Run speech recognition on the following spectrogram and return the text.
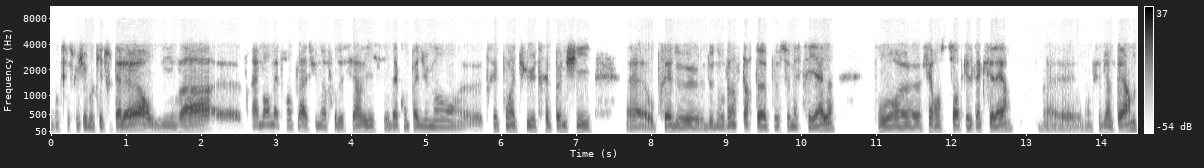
donc, c'est ce que j'évoquais tout à l'heure, où on va vraiment mettre en place une offre de services et d'accompagnement très pointue, très punchy auprès de, de nos 20 startups semestrielles pour euh, faire en sorte qu'elles accélèrent, euh, donc c'est bien le terme,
